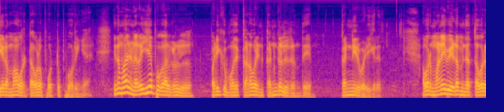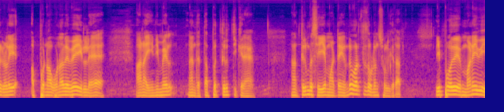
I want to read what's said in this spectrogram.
ஈரமாக ஒரு டவலை போட்டு போகிறீங்க இந்த மாதிரி நிறைய புகார்கள் படிக்கும்போது கணவரின் கண்களிலிருந்து கண்ணீர் வழிகிறது. அவர் மனைவியிடம் இந்த தவறுகளை அப்போ நான் உணரவே இல்லை. ஆனால் இனிமேல் நான் இந்த தப்பை திருத்திக்கிறேன். நான் திரும்ப செய்ய மாட்டேன் என்று வருத்தத்துடன் சொல்கிறார். இப்போது மனைவி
